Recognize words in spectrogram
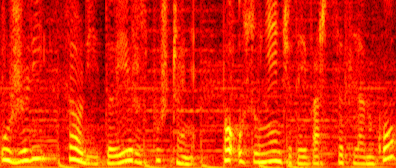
użyli soli do jej rozpuszczenia. Po usunięciu tej warstwy tlenku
